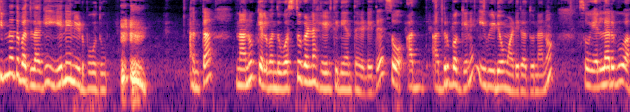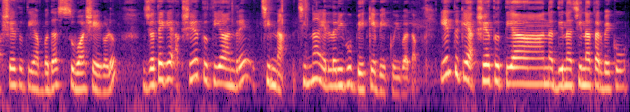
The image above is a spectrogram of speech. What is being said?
ಚಿನ್ನದ ಬದಲಾಗಿ ಏನೇನು ಇಡ್ಬೋದು? ಅಂತ ನಾನು ಕೆಲವೊಂದು ವಸ್ತುಗಳನ್ನ ಹೇಳ್ತೀನಿ ಅಂತ ಹೇಳಿದ್ದೆ. ಸೊ ಅದ್, ಅದ್ರ ಬಗ್ಗೆನೇ ಈ ವಿಡಿಯೋ ಮಾಡಿರೋದು ನಾನು. ಸೊ ಎಲ್ಲರಿಗೂ ಅಕ್ಷಯ ತೃತೀಯ ಹಬ್ಬದ ಶುಭಾಶಯಗಳು. ಜೊತೆಗೆ ಅಕ್ಷಯ ತೃತೀಯ ಅಂದರೆ ಚಿನ್ನ. ಚಿನ್ನ ಎಲ್ಲರಿಗೂ ಬೇಕೇ ಬೇಕು ಇವಾಗ. ಏಂತಕ್ಕೆ ಅಕ್ಷಯ ತೃತೀಯನ ದಿನ ಚಿನ್ನ ತರಬೇಕು?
